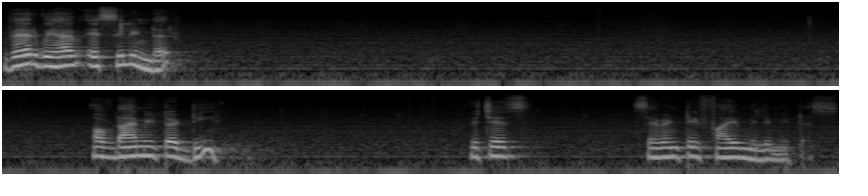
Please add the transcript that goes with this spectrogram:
where we have a cylinder of diameter d which is 75 millimeters.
